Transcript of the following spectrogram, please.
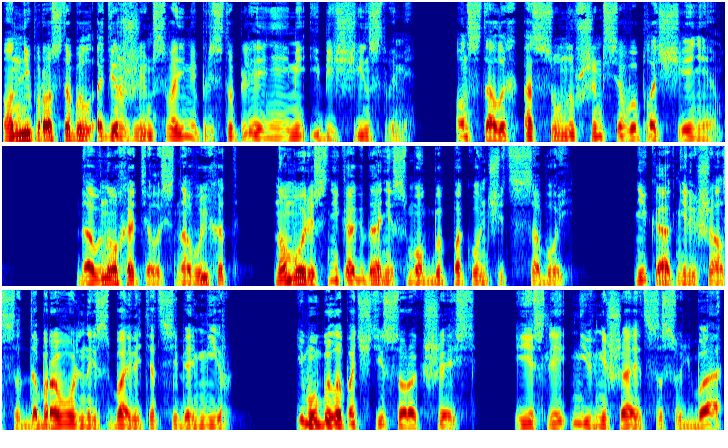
Он не просто был одержим своими преступлениями и бесчинствами, он стал их осунувшимся воплощением. Давно хотелось на выход, но Морис никогда не смог бы покончить с собой. Никак не решался добровольно избавить от себя мир. Ему было почти сорок шесть, и если не вмешается судьба,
